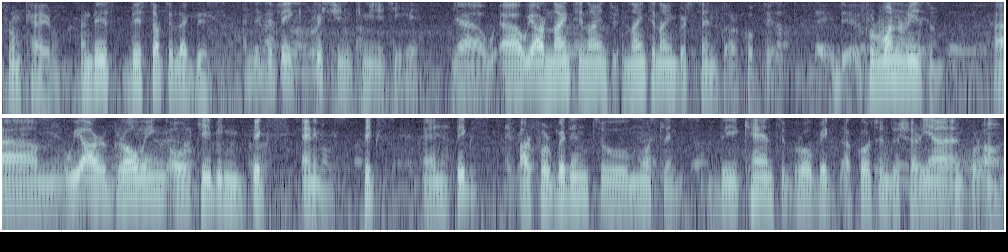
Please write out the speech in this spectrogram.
from Cairo. And this they started like this. And there's a big Christian community here. Yeah, uh, we are 99 percent are Coptic. For one reason, um, we are growing or keeping pigs, animals, pigs, and pigs are forbidden to Muslims. They can't grow pigs according to Sharia and Quran.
